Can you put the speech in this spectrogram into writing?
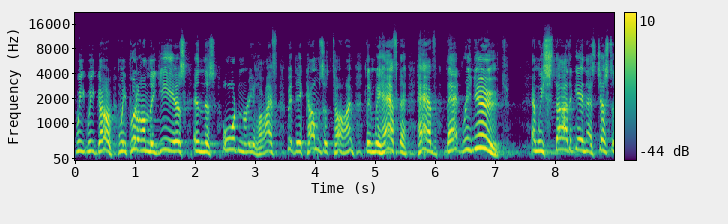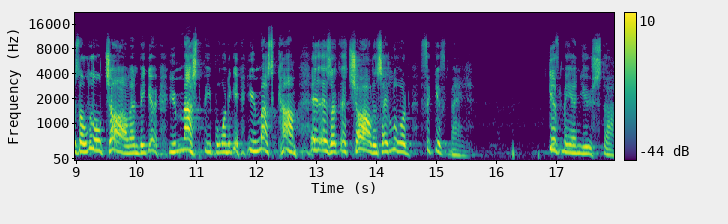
we, we go and we put on the years in this ordinary life, but there comes a time then we have to have that renewed. And we start again. as just as a little child, and be, you must be born again. You must come as a, a child and say, Lord, forgive me. Give me a new start.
